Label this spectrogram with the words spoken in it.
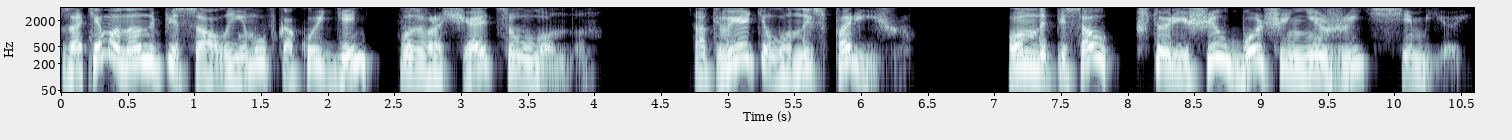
Затем она написала ему, в какой день возвращается в Лондон. Ответил он из Парижа. Он написал, что решил больше не жить с семьей.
